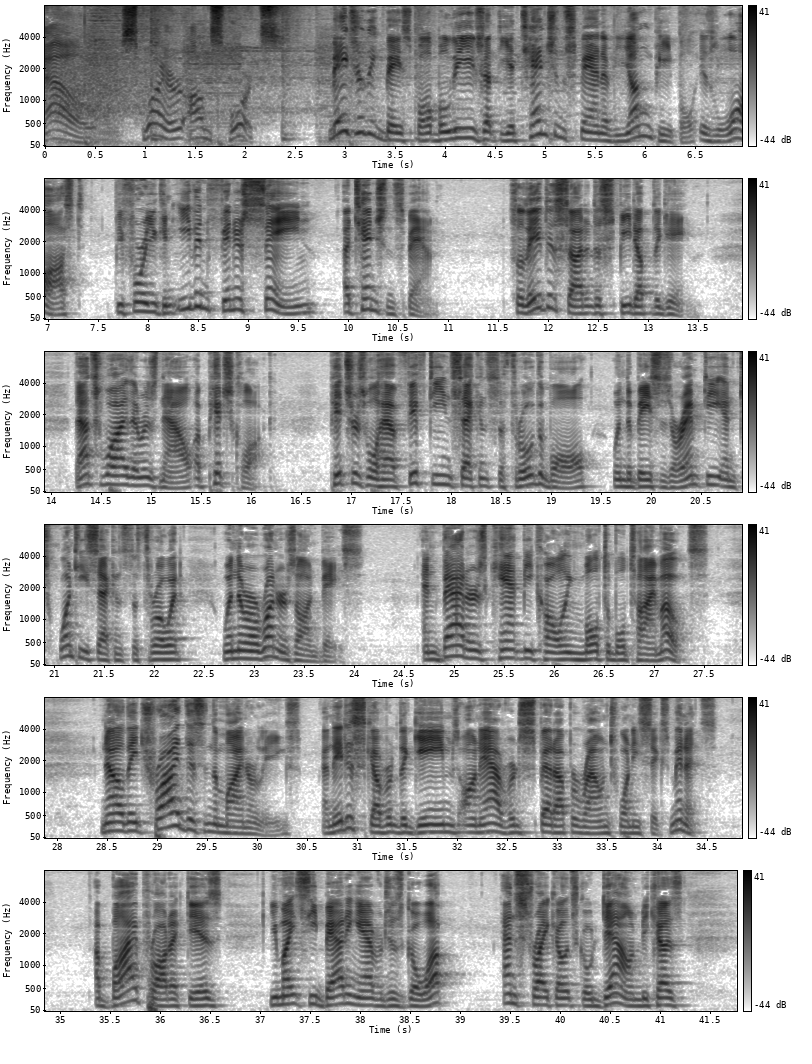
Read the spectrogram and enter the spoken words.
Now, Squire on Sports. Major League Baseball believes that the attention span of young people is lost before you can even finish saying attention span. So they've decided to speed up the game. That's why there is now a pitch clock. Pitchers will have 15 seconds to throw the ball when the bases are empty and 20 seconds to throw it when there are runners on base. And batters can't be calling multiple timeouts. Now, they tried this in the minor leagues, and they discovered the games on average sped up around 26 minutes. A byproduct is you might see batting averages go up and strikeouts go down because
